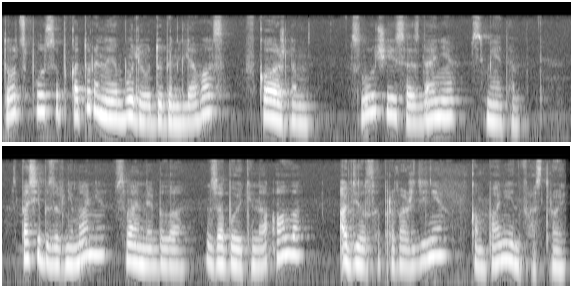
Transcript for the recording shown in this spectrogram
тот способ, который наиболее удобен для вас в каждом случае создания сметы. Спасибо за внимание. С вами была Забойкина Алла, отдел сопровождения компании «Инфострой».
